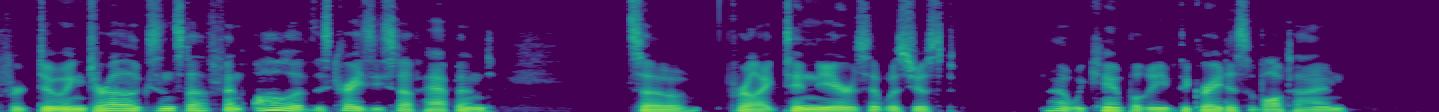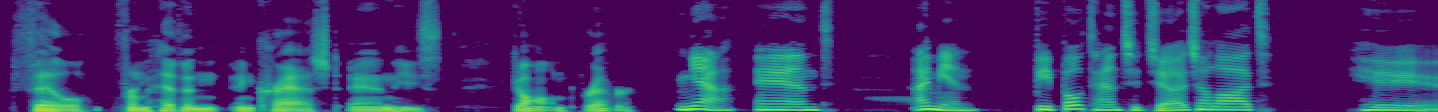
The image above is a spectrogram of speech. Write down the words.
for doing drugs and stuff and all of this crazy stuff happened so for like 10 years it was just oh we can't believe the greatest of all time fell from heaven and crashed and he's gone forever Yeah, and I mean, people tend to judge a lot who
